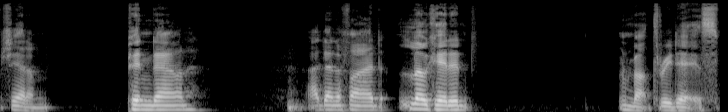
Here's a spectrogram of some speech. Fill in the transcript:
she had him pinned down, identified, located in about three days.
